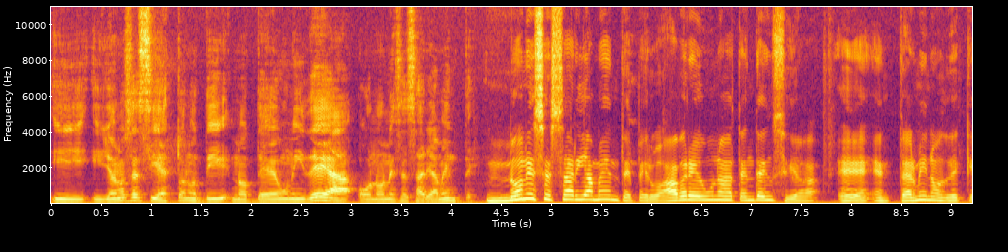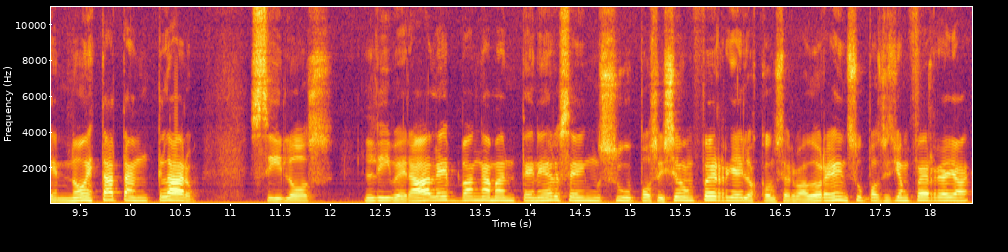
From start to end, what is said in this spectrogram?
Y, yo no sé si esto nos, di, nos dé una idea o no necesariamente. No necesariamente, pero abre una tendencia eh, en términos de que no está tan claro si los liberales van a mantenerse en su posición férrea y los conservadores en su posición férrea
